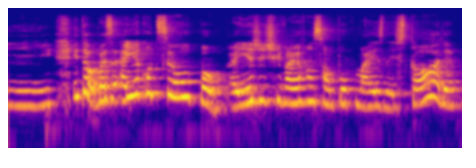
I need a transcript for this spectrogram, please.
E, então, mas aí aconteceu, bom, aí a gente vai avançar um pouco mais na história.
